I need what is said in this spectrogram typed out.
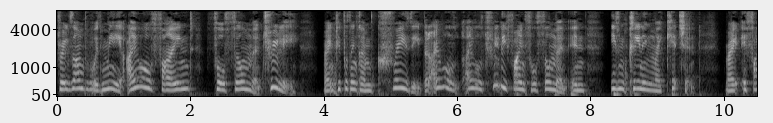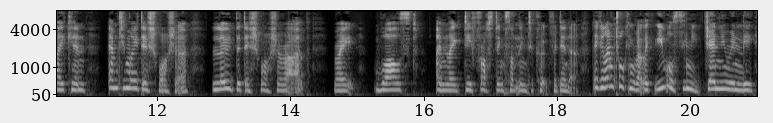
For example, with me, I will find fulfillment truly, right? People think I'm crazy, but I will I will truly find fulfillment in even cleaning my kitchen, right? If I can empty my dishwasher, load the dishwasher up, right, whilst I'm like defrosting something to cook for dinner. Like, and I'm talking about like you will see me genuinely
